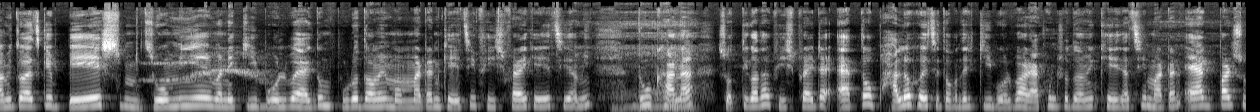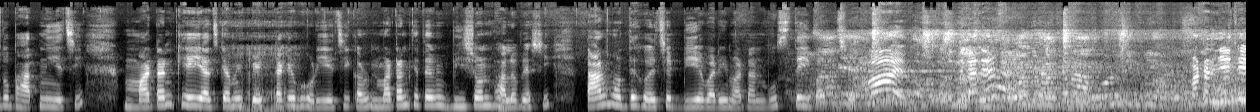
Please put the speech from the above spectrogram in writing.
আমি তো আজকে বেশ জমিয়ে মানে কি বলব, একদম পুরো দমে মাটন খেয়েছি ফিশ ফ্রাই খেয়েছি আমি দুখানা। সত্যি কথা ফিশ ফ্রাইটা এত ভালো হয়েছে তোমাদের কি বলব? আর এখন শুধু আমি খেয়ে যাচ্ছি মাটন। একবার শুধু ভাত নিয়েছি। মাটন খেয়েই আজকে আমি পেটটাকে ভরিয়েছি, কারণ মাটন খেতে আমি ভীষণ ভালোবাসি। তার মধ্যে হয়েছে বিয়ে বাড়ির মাটন, বুঝতেই পারছ। নিয়েছি।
